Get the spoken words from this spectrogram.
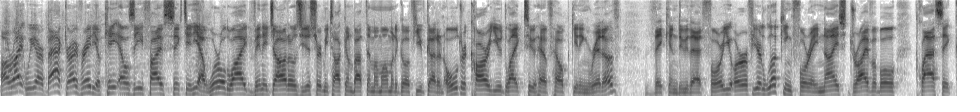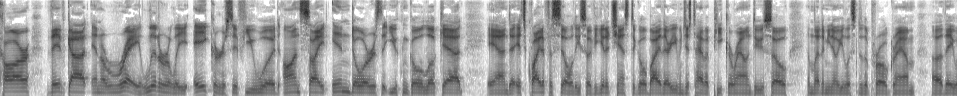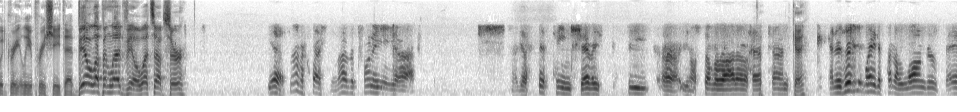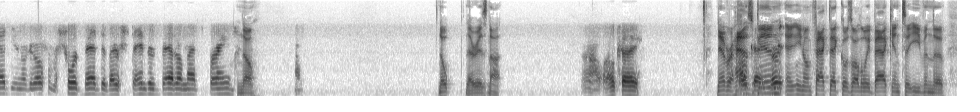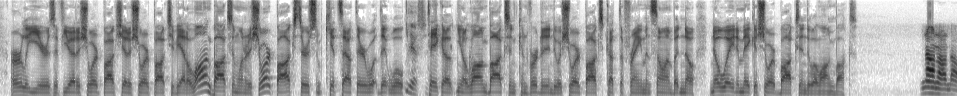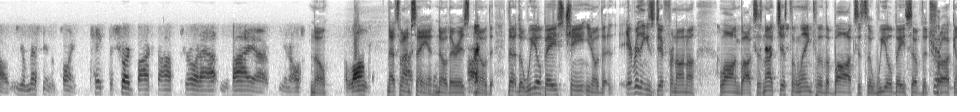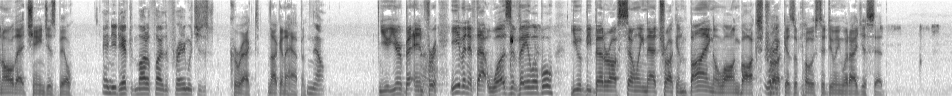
All right, we are back. Drive Radio, KLZ 560. And yeah, worldwide vintage autos. You just heard me talking about them a moment ago. If you've got an older car you'd like to have help getting rid of, they can do that for you. Or if you're looking for a nice, drivable, classic car, they've got an array, literally acres, if you would, on site, indoors that you can go look at. And uh, it's quite a facility. So if you get a chance to go by there, even just to have a peek around, do so and let them know you listen to the program. Uh, they would greatly appreciate that. Bill up in Leadville, what's up, sir? Yes, I have a question. I have a 20, uh, I guess, 15 Chevy uh, you know, Silverado half ton. Okay. And is there a way to put a longer bed, you know, to go from a short bed to their standard bed on that frame? No. Nope, there is not. Oh, okay. Never has Okay, been, and you know, in fact, that goes all the way back into even the early years. If you had a short box, you had a short box. If you had a long box and wanted a short box, there's some kits out there that will Yes. take a you know long box and convert it into a short box, cut the frame and so on. But no, no way to make a short box into a long box. No, no, no. You're missing the point. Take the short box off, throw it out, and buy a, you know, No, a long. That's what I'm saying. No, there is All right. no the, the the wheelbase change. You know, the, everything is different on a long box. It's not just the length of the box; it's the wheelbase of the truck, and all that changes. Bill, And you'd have to modify the frame, which is correct? Not going to happen. no. You, you're be- and for even if that was available, you would be better off selling that truck and buying a long box truck Right. as opposed to doing what I just said.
